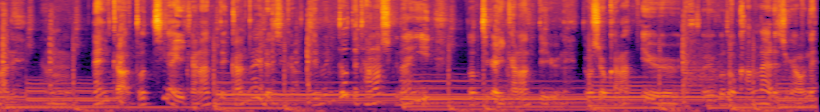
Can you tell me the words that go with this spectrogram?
まあね、あの何かどっちがいいかなって考える時間、自分にとって楽しくない、どっちがいいかなっていうね、どうしようかなっていう、そういうことを考える時間をね、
